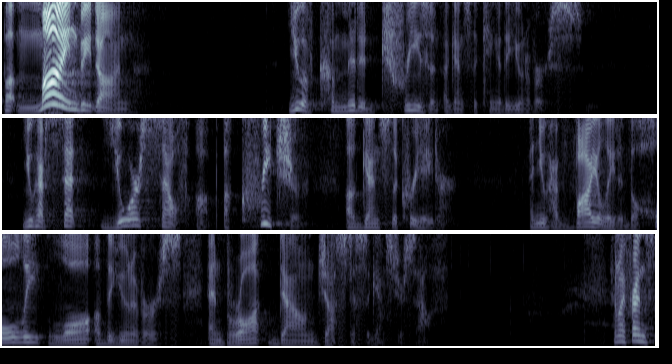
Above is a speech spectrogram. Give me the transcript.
but mine be done, you have committed treason against the King of the universe. You have set yourself up, a creature, against the Creator. And you have violated the holy law of the universe and brought down justice against yourself. And my friends,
